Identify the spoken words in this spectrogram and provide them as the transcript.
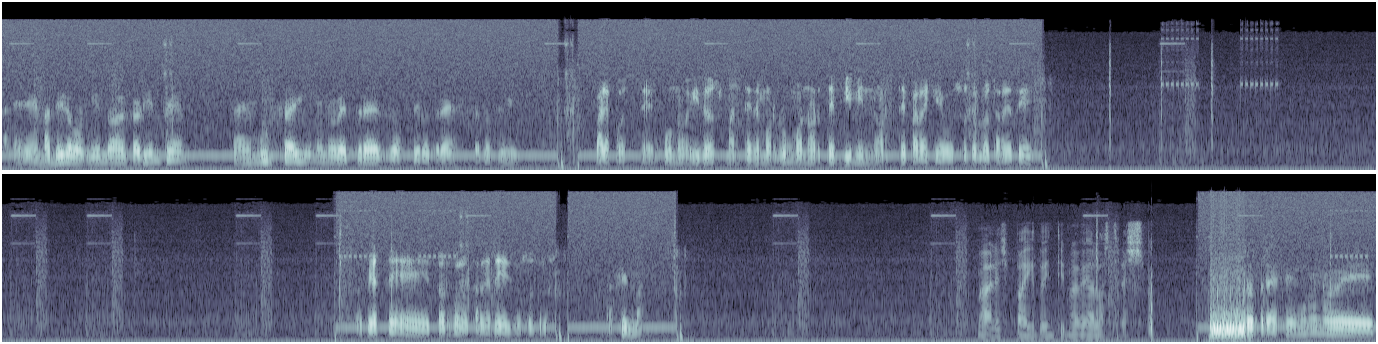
Vale, bandido volviendo al caliente. Está en Bullseye 193203. 14.000. Vale, pues 1 y 2 mantenemos rumbo norte, beaming norte para que vosotros lo targeteéis. Copiaste Torgo, lo targeteéis vosotros. Afirma. Vale, Spike 29 a las 3. 03 en 19, eh,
